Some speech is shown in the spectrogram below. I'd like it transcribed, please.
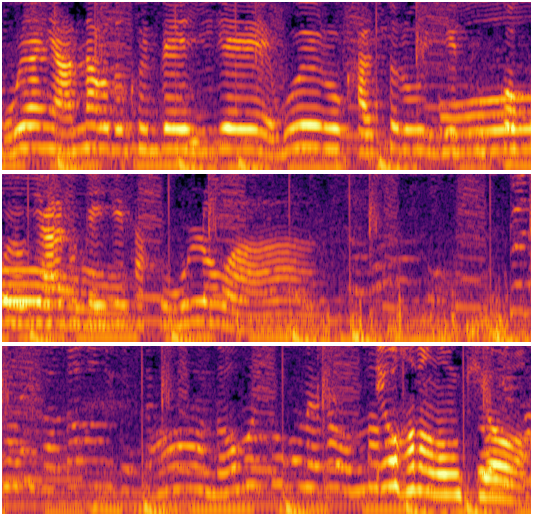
모양이 안 나거든. 근데 이게 우회로 갈수록 이게 두껍고 여기 얇게 이게 자꾸 올라와. 어, 너무 조금해서 엄마. 이거 가방 너무 귀여워.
